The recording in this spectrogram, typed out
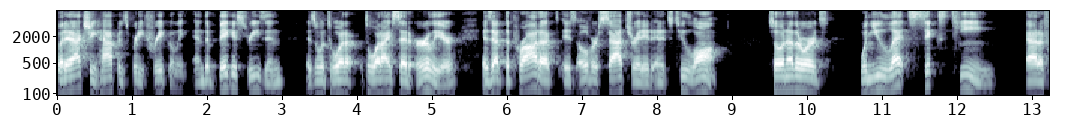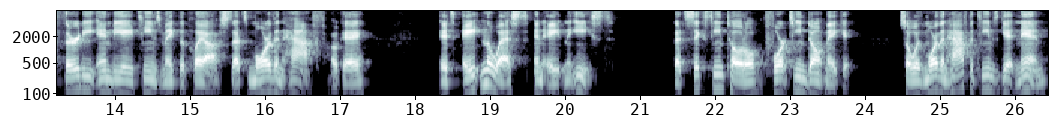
But it actually happens pretty frequently. And the biggest reason is what to what to what I said earlier is that the product is oversaturated and it's too long. So in other words, when you let 16 out of 30 NBA teams make the playoffs, that's more than half, okay? It's 8 in the West and 8 in the East. That's 16 total, 14 don't make it. So, with more than half the teams getting in,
